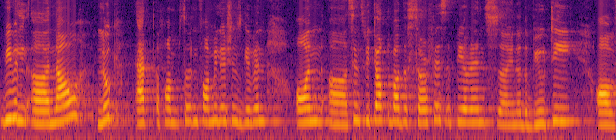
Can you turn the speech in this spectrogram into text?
we will uh, now look at form certain formulations given on uh, since we talked about the surface appearance, uh, you know the beauty of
